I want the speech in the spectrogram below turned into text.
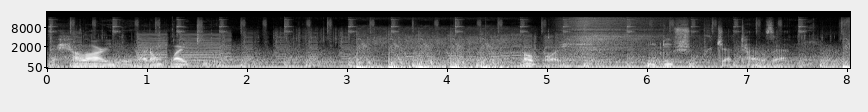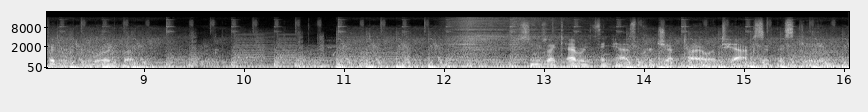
The hell are you? I don't like you. Oh boy. You do shoot projectiles at me. Figured you would, but... Seems like everything has projectile attacks in this game.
